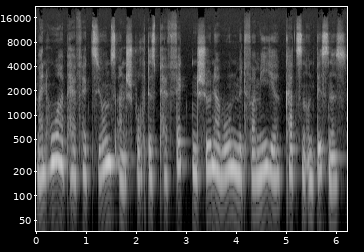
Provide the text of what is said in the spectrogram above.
Mein hoher Perfektionsanspruch des perfekten schöner Wohnen mit Familie, Katzen und Business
